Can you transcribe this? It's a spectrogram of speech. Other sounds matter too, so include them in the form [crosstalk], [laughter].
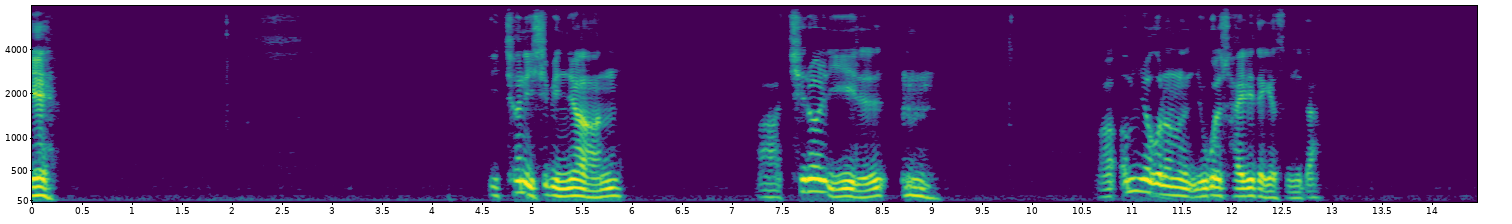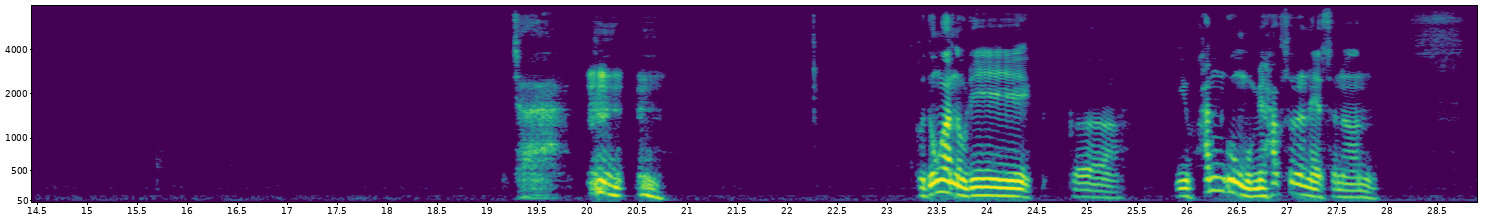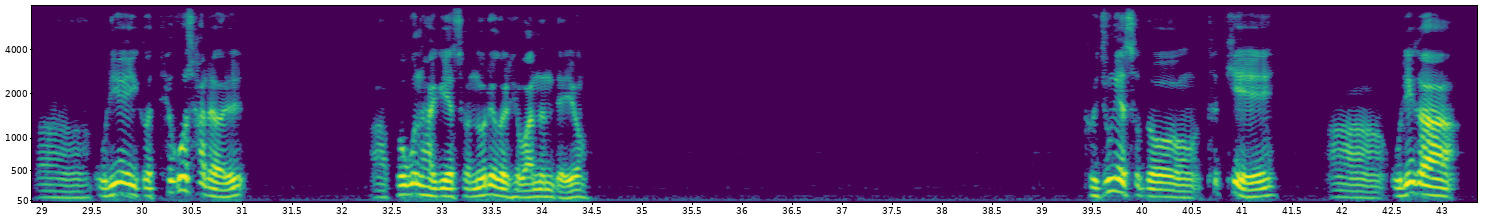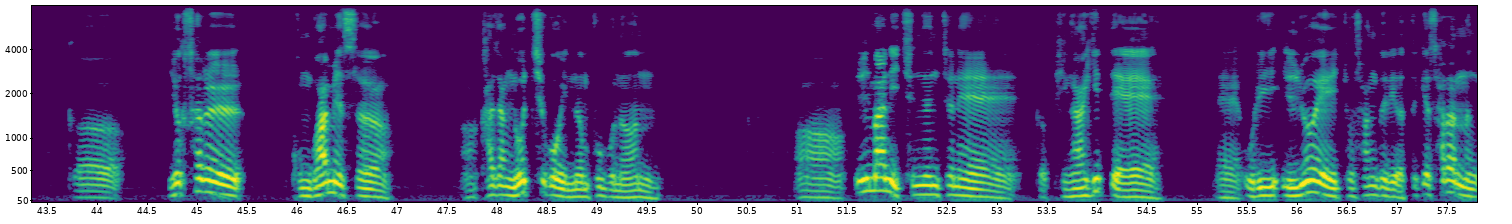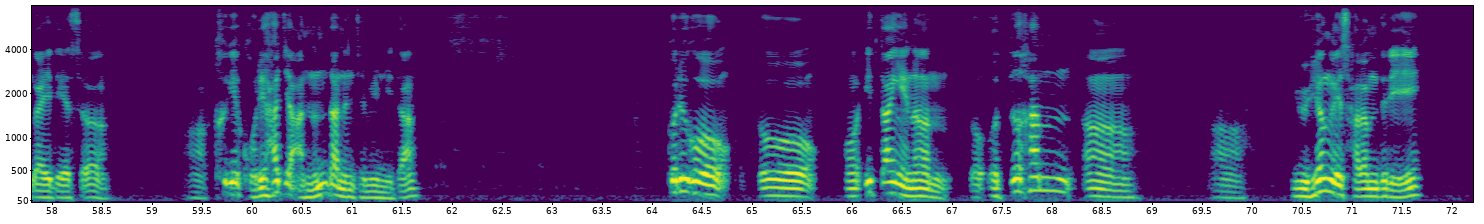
예. 2022년 7월 2일 어, 음력으로는 6월 4일이 되겠습니다. 자, [clears throat] 그동안 우리 그 이 환국 문명 학술원에서는 어, 우리의 그 태고사를 아, 복원하기 위해서 노력을 해왔는데요. 그 중에서도 특히 아, 우리가 그 역사를 공부하면서 어, 가장 놓치고 있는 부분은 어, 1만 2천 년 전에 그 빙하기 때 예, 우리 인류의 조상들이 어떻게 살았는가에 대해서 어, 크게 고려하지 않는다는 점입니다. 그리고 또 이 땅에는 또 어떠한 어, 어, 유형의 사람들이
